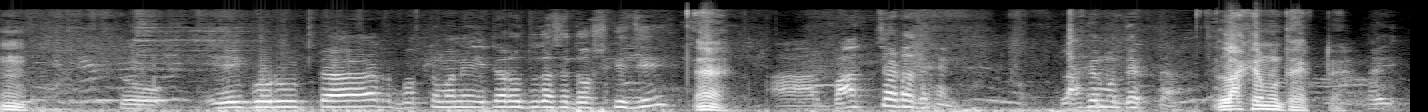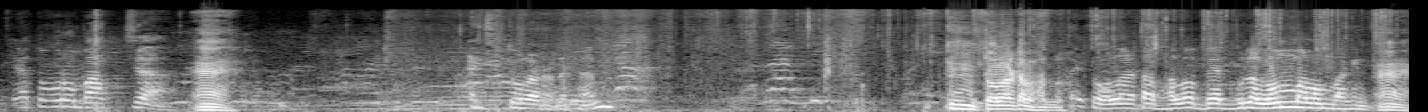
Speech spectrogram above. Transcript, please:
হুম। তো এই গরুটার বর্তমানে এটারও দুধ আছে দশ কেজি। হ্যাঁ। আর বাচ্চাটা দেখেন লাখের মধ্যে একটা। লাখের মধ্যে একটা। ভাই এত বড় বাচ্চা। হ্যাঁ। তোলাটা দেখেন। তলাটা ভালো। তোলাটা ভালো। লম্বা লম্বা কিন্তু। হ্যাঁ।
